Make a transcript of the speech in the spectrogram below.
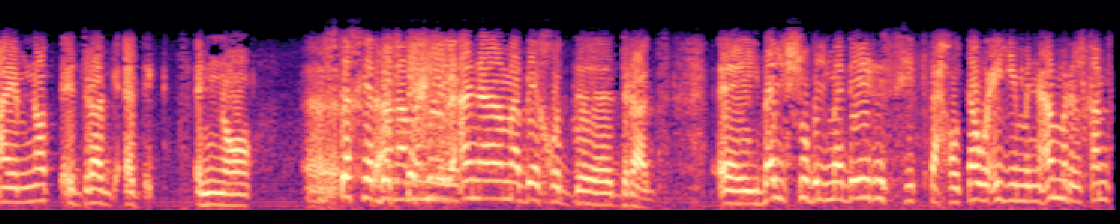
I am not a drug addict. إنه افتخر أنا بفتخر أنا ما باخد drugs يبلشوا بالمدارس يفتحوا توعية من عمر الخمس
